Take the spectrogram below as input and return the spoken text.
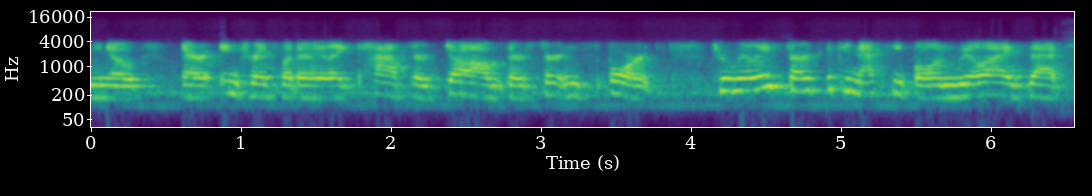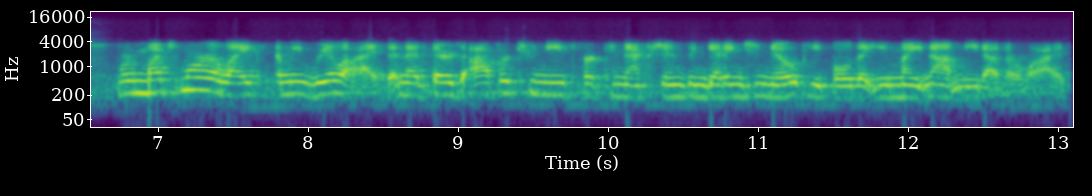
you know, their interests, whether they like cats or dogs or certain sports, to really start to connect people and realize that we're much more alike than we realize and that there's opportunities for connections and getting to know people that you might not meet otherwise.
